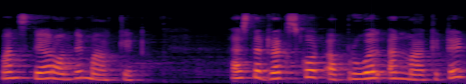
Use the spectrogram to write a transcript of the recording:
once they are on the market. As the drugs got approval and marketed,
